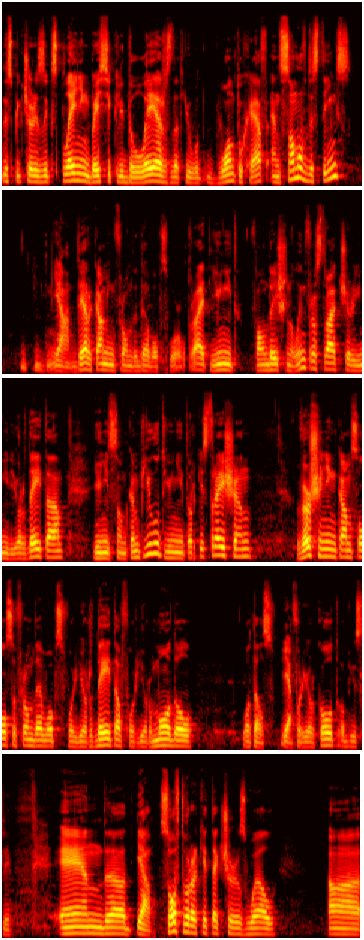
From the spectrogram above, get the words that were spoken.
this picture is explaining basically the layers that you would want to have. And some of these things, yeah, they are coming from the DevOps world, right? You need foundational infrastructure, you need your data, you need some compute, you need orchestration. Versioning comes also from DevOps for your data, for your model. What else? Yeah, for your code, obviously. And uh, yeah, software architecture as well. Uh,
